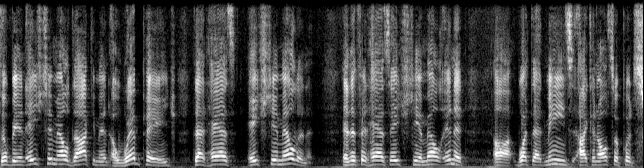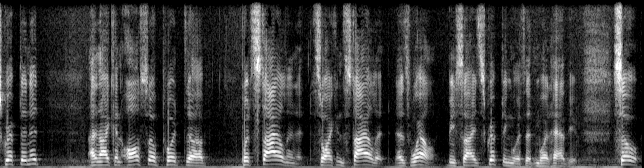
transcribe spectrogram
There'll be an HTML document, a web page that has HTML in it. And if it has HTML in it, uh, what that means, I can also put script in it, and I can also put uh, put style in it, so I can style it as well, besides scripting with it and what have you. So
